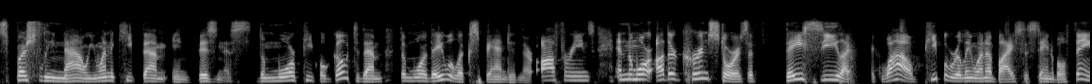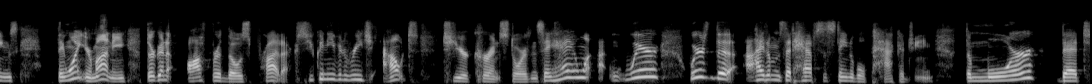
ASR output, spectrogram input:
Especially now, you want to keep them in business. The more people go to them, the more they will expand in their offerings, and the more other current stores, if they see like, like wow, people really want to buy sustainable things, they want your money, they're going to offer those products. You can even reach out to your current stores and say, hey, where where's the items that have sustainable packaging? The more that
